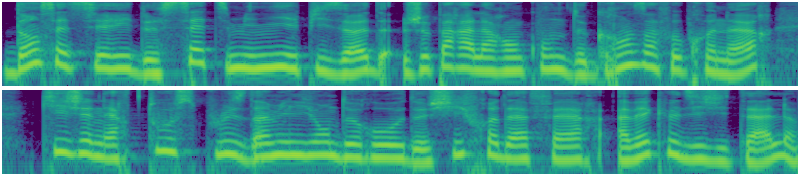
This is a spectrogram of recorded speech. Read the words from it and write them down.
Dans cette série de 7 mini-épisodes, je pars à la rencontre de grands infopreneurs qui génèrent tous plus d'un million d'euros de chiffre d'affaires avec le digital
